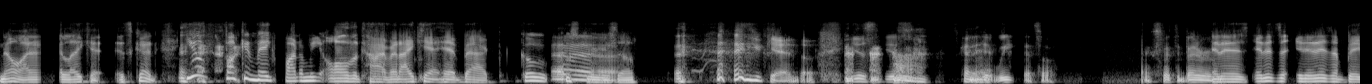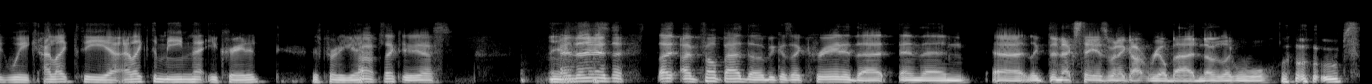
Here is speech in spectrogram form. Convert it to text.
No, I, I like it. It's good. You fucking make fun of me all the time, and I can't hit back. Go, go screw Uh, yourself. you can though. You just, you just it's kind of hit weak. That's all. I expected better. It is. It is. A, it is a big week. I like the. Uh, I like the meme that you created. It's pretty good. Oh, thank you. Yes. yeah. And then, and then I, I felt bad though because I created that, and then uh, like the next day is when it got real bad, and I was like, Whoa, "Oops,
